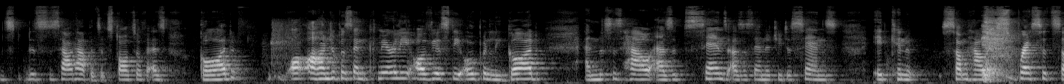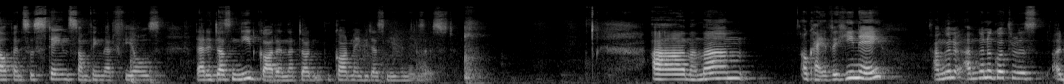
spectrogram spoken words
It's, this is how it happens. It starts off as God, 100% clearly, obviously, openly God. And this is how, as it descends, as this energy descends, it can somehow express itself and sustain something that feels that it doesn't need God and that God maybe doesn't even exist. Um, um, okay, vihine. I'm gonna I'm gonna go through this a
